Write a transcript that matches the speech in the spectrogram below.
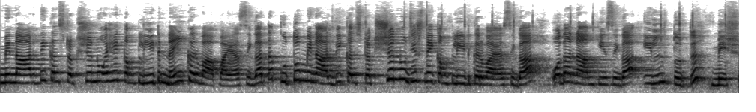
ਮੀਨਾਰ ਦੀ ਕੰਸਟਰਕਸ਼ਨ ਨੂੰ ਇਹ ਕੰਪਲੀਟ ਨਹੀਂ ਕਰਵਾ ਪਾਇਆ ਸੀਗਾ, ਤਾਂ ਕੁਤੁਬ ਮੀਨਾਰ ਦੀ ਕੰਸਟਰਕਸ਼ਨ ਨੂੰ ਜਿਸਨੇ ਕੰਪਲੀਟ ਕਰਵਾਇਆ ਸੀਗਾ, ਉਹਦਾ ਨਾਮ ਕੀ ਸੀਗਾ? ਇਲਤੁਤਮਿਸ਼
